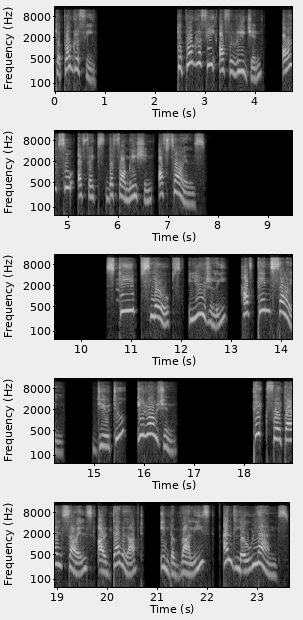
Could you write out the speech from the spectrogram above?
Topography Topography of a region also affects the formation of soils. Steep slopes usually have thin soil due to erosion. Thick fertile soils are developed in the valleys and lowlands.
